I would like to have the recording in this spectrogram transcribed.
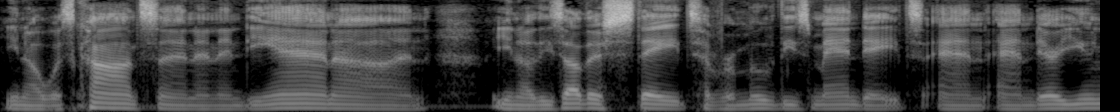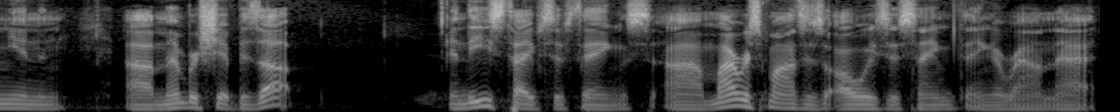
You know, Wisconsin and Indiana and you know these other states have removed these mandates and and their union uh, membership is up. And these types of things, uh, my response is always the same thing around that.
